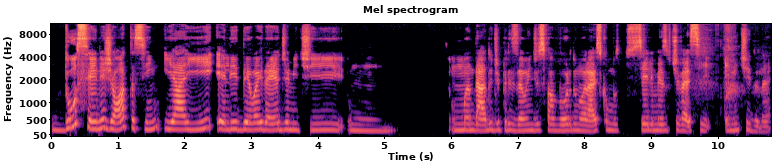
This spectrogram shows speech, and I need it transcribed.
do CNJ, sim, e aí ele deu a ideia de emitir um, um mandado de prisão em desfavor do Moraes, como se ele mesmo tivesse emitido, né?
